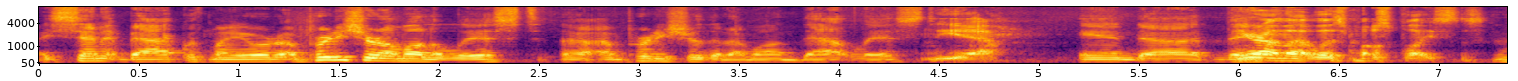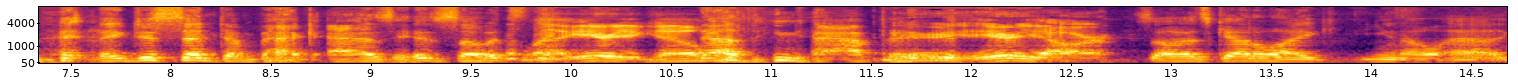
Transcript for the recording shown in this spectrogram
I sent it back with my order. I'm pretty sure I'm on a list. Uh, I'm pretty sure that I'm on that list. Yeah, And uh, they you're on that list most places. they, they just sent them back as is, so it's Like, here you go. nothing happened. Here, here you are. So it's kind of like you know, uh,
